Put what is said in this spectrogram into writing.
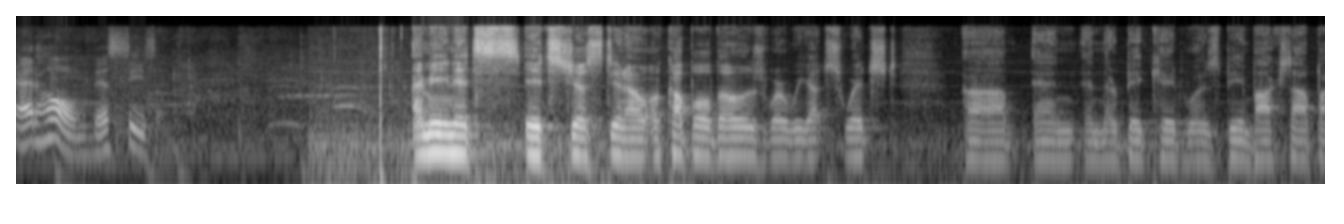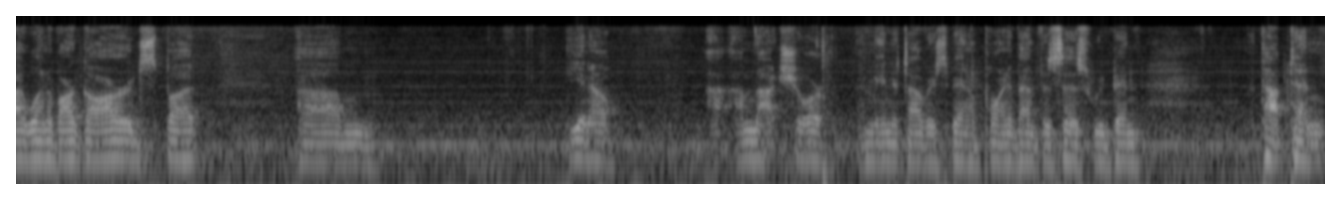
at home this season. I mean, it's it's just you know a couple of those where we got switched, uh, and and their big kid was being boxed out by one of our guards, but um, you know, I, I'm not sure. I mean, it's obviously been a point of emphasis. We've been a top ten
